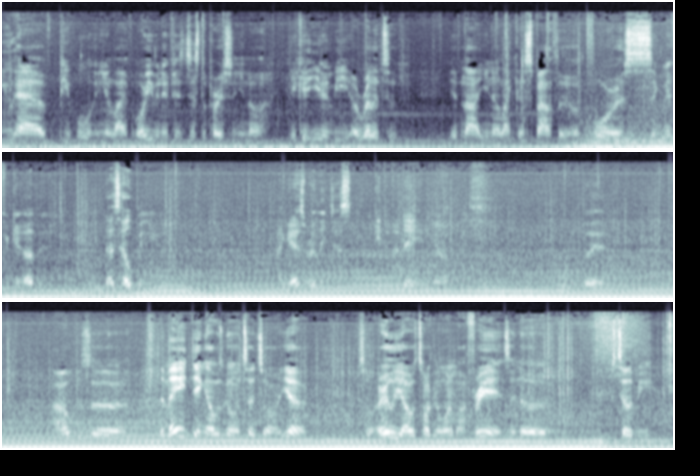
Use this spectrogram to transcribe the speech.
you have people in your life, or even if it's just a person, you know, it could even be a relative, if not, you know, like a spouse or, or a significant other that's helping you. I guess really just get through the day, you know. But I was uh the main thing I was going to touch on, yeah. So earlier I was talking to one of my friends, and uh, he was telling me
